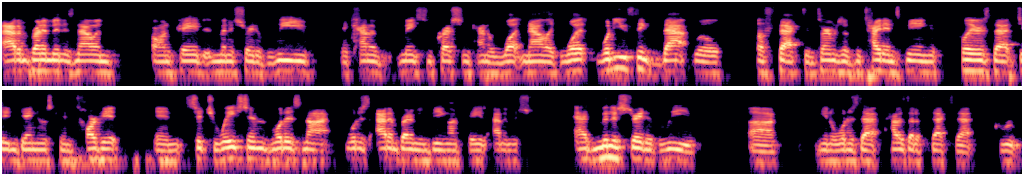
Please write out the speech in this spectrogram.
Adam Breneman is now in on paid administrative leave. It kind of makes you question kind of what now, like what what do you think that will affect in terms of the tight ends being players that Jayden Daniels can target in situations? What is not? What is Adam Breneman being unpaid administrative leave, uh, you know, what does that, how does that affect that group?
